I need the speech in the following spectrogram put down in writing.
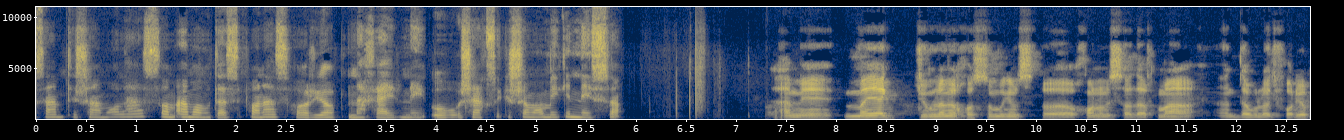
سمت شمال هستم اما متاسفانه از فاریاب نه خیر نی او. شخصی که شما میگی نیستم. همه من یک جمله می‌خواستم بگم س- اه، خانم صدف من در ولایت فاریاب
